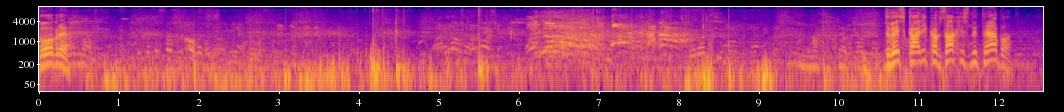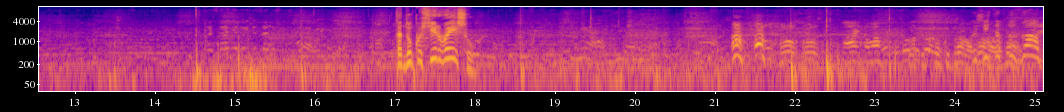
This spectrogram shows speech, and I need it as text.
Добре. Дивись, каріка в захист не треба. Та ну кошір вийшов. Лишіться позаду.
